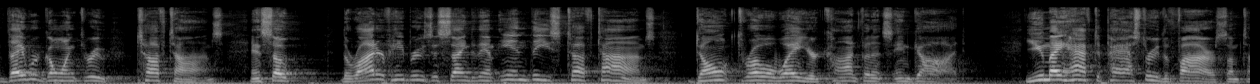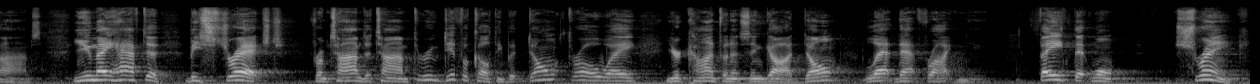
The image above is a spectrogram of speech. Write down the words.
they were going through tough times. And so the writer of Hebrews is saying to them, in these tough times, don't throw away your confidence in God. You may have to pass through the fire sometimes. You may have to be stretched from time to time through difficulty, but don't throw away your confidence in God. Don't let that frighten you. Faith that won't shrink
